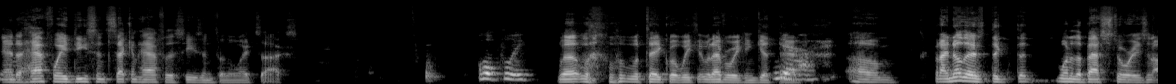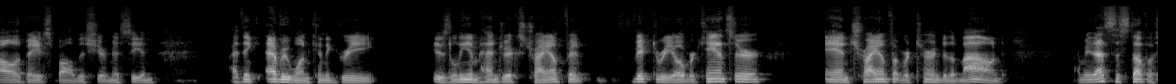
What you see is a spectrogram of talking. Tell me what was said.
and a halfway decent second half of the season for the White Sox. Hopefully. Well, we'll take what we can, whatever we can get there. Yeah. Um, but I know there's the, the one of the best stories in all of baseball this year, Missy, and I think everyone can agree is Liam Hendriks' triumphant victory over cancer and triumphant return to the mound. I mean, that's the stuff of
